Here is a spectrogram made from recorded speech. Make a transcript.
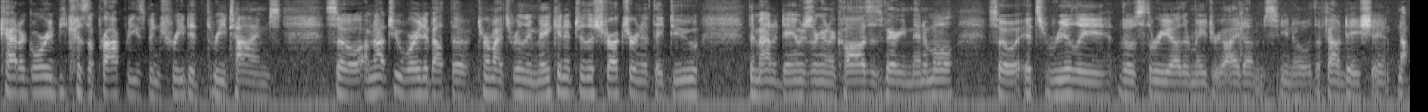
category because the property's been treated three times. So I'm not too worried about the termites really making it to the structure and if they do, the amount of damage they're gonna cause is very minimal. So it's really those three other major items, you know, the foundation, not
